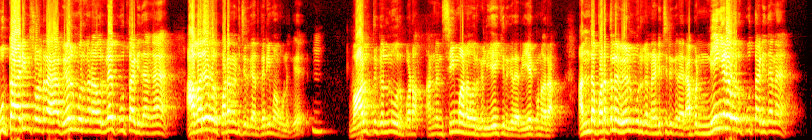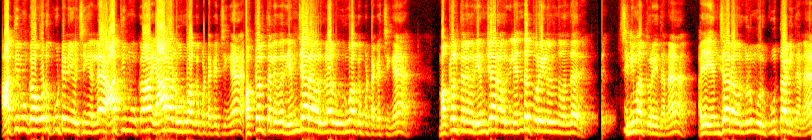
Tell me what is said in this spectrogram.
கூத்தாடின்னு சொல்ற வேல்முருகன் அவர்களே கூத்தாடி தாங்க அவரே ஒரு படம் நடிச்சிருக்காரு தெரியுமா உங்களுக்கு. வாழ்த்துக்கள்னு ஒரு படம். அண்ணன் சீமான் அவர்கள் இயக்கியிருக்கிறார் இயக்குனரா. அந்த படத்துல வேல்முருகன் நடிச்சிருக்கிறாரு. அப்ப நீங்களே ஒரு கூத்தாடி தானே? அதிமுகவோடு கூட்டணி வச்சீங்கல்ல அதிமுக யாரால் உருவாக்கப்பட்ட கட்சிங்க? மக்கள் தலைவர் எம்ஜிஆர் அவர்களால் உருவாக்கப்பட்ட கட்சிங்க? மக்கள் தலைவர் எம்ஜிஆர் அவர்கள் எந்த துறையிலிருந்து வந்தாரு? சினிமா துறை தானே? ஐயா எம்ஜிஆர் அவர்களும் ஒரு கூத்தாடி தானே?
